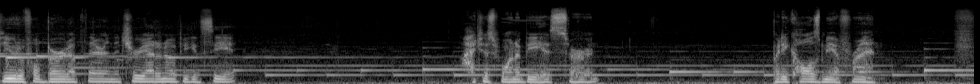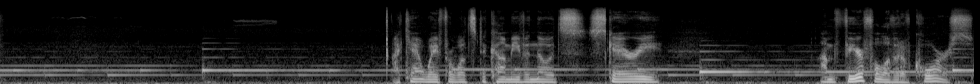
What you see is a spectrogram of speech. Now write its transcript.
Beautiful bird up there in the tree. I don't know if you can see it. I just want to be his servant. But he calls me a friend. Can't wait for what's to come, even though it's scary. I'm fearful of it, of course.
